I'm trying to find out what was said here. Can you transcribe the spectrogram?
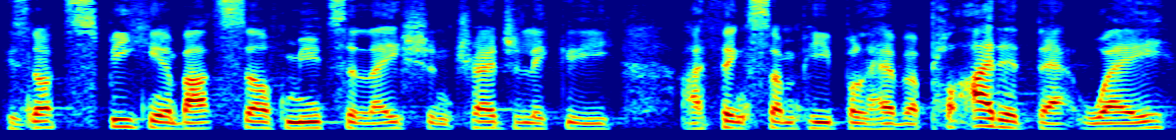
He's not speaking about self mutilation. Tragically, I think some people have applied it that way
